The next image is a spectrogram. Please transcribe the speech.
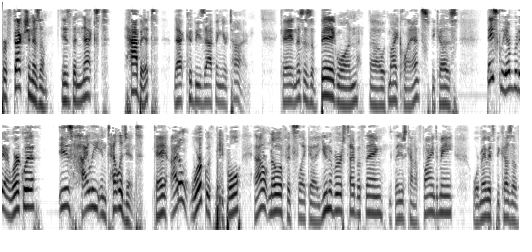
Perfectionism is the next habit that could be zapping your time. Okay, and this is a big one uh, with my clients because basically everybody I work with is highly intelligent. Okay, I don't work with people, and I don't know if it's like a universe type of thing, if they just kind of find me, or maybe it's because of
